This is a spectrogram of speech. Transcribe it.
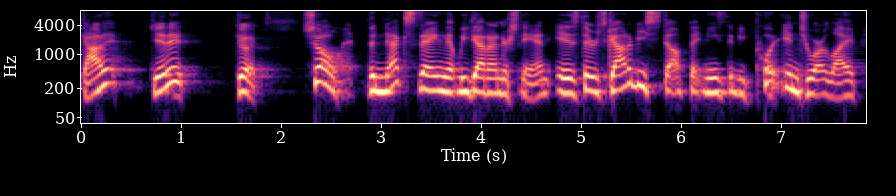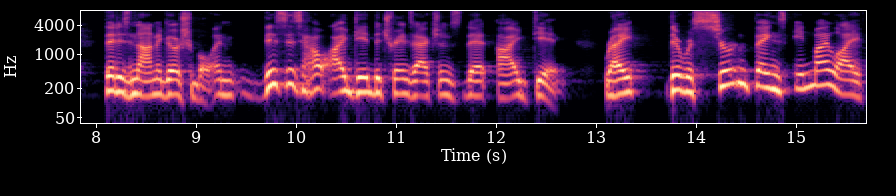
Got it? Get it? Good. So the next thing that we got to understand is there's got to be stuff that needs to be put into our life that is non negotiable. And this is how I did the transactions that I did, right? There were certain things in my life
